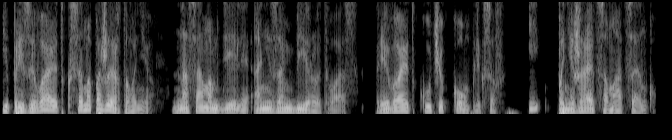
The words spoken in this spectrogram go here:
и призывают к самопожертвованию. На самом деле они зомбируют вас, прививают кучу комплексов и понижают самооценку.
